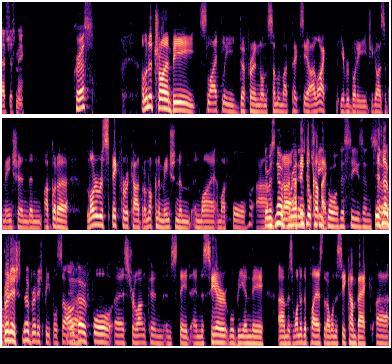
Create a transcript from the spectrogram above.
that's just me. Chris, I'm going to try and be slightly different on some of my picks here. I like everybody that you guys have mentioned, and I've got a a lot of respect for Ricard, but I'm not going to mention him in my in my four. Um, there was no I- I British come back. people this season. There's no British, no British people, so I'll go for uh, Sri Lankan instead, and Naseer will be in there um, as one of the players that I want to see come back. Uh,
